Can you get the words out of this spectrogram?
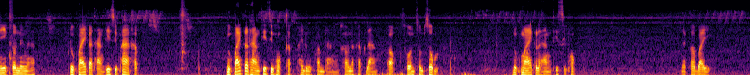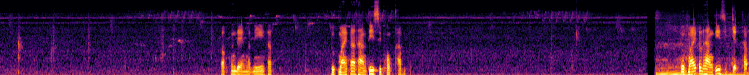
นี่อีกต้นหนึ่งนะครับ ลูกไม้กระถางที่สิบห้าครับ ลูกไม้กระถางที่สิบหกครับ ให้ดูความด่างของเขานะครับ ด่างออกโทนส้มๆ ลูกไม้กระถางที่สิบหกแล้วก็ใบ ออกแดงๆแบบนี้ครับ ลูกไม้กระถางที่สิบหกครับ ลูกไม้กระถางที่สิบเจ็ดครับ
